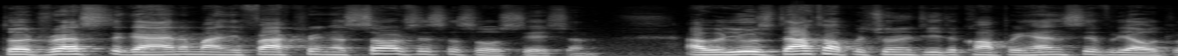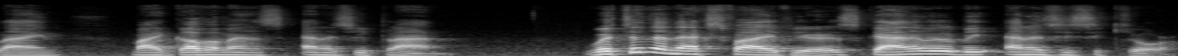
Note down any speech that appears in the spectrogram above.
to address the Guyana Manufacturing and Services Association. I will use that opportunity to comprehensively outline my government's energy plan. Within the next five years, Guyana will be energy secure.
